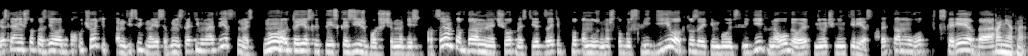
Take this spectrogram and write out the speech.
Если они что-то сделают в бухучете, там действительно есть административная ответственность, но это если ты исказишь больше, чем на 10% данной отчетности, за этим кто-то нужно, чтобы следил, а кто за этим будет следить, налогово это не очень интересно. Поэтому вот скорее да. Понятно.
